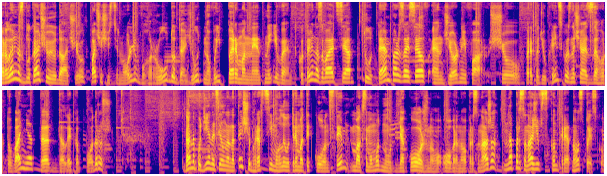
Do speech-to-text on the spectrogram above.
Паралельно з блукаючою удачею в патчі 6.0 в гру додають новий перманентний івент, котрий називається To Temper Thyself and Journey Far, що в перекладі українською означає загортування та далека подорож. Дана подія націлена на те, щоб гравці могли отримати консти, максимум одну для кожного обраного персонажа, на персонажів з конкретного списку,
